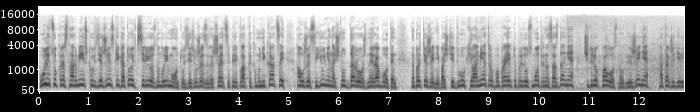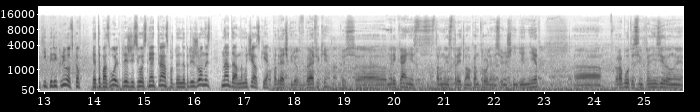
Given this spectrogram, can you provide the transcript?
Улицу Красноармейскую в Дзержинске готовят к серьезному ремонту. Здесь уже завершается перекладка коммуникаций, а уже с июня начнут дорожные работы. На протяжении почти двух километров по проекту предусмотрено создание четырехполосного движения, а также девяти перекрестков. Это позволит прежде всего снять транспортную напряженность на данном участке. Подрядчик идет в графике, то есть э, нареканий со стороны строительного контроля на сегодняшний день нет. Э, работы синхронизированы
